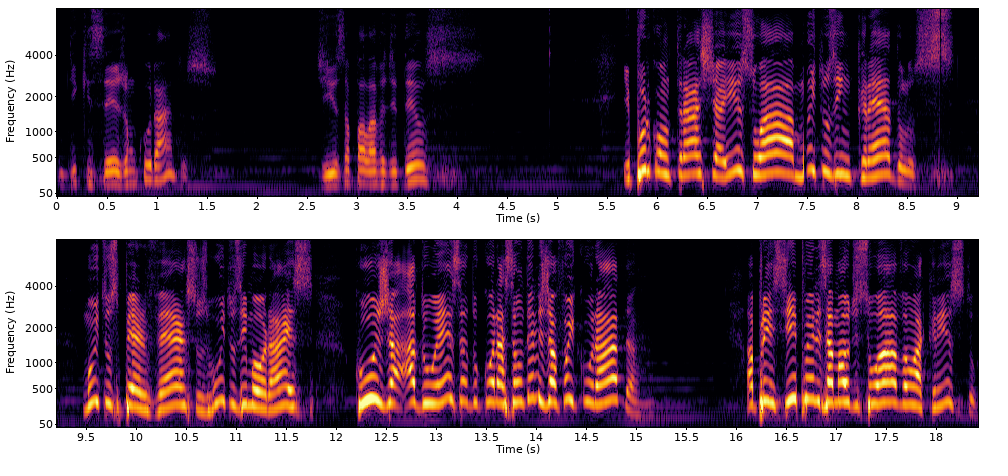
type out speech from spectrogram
de que sejam curados. Diz a palavra de Deus. E por contraste a isso, há muitos incrédulos, muitos perversos, muitos imorais, cuja a doença do coração deles já foi curada. A princípio, eles amaldiçoavam a Cristo,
